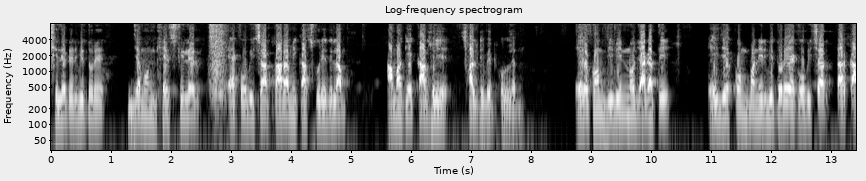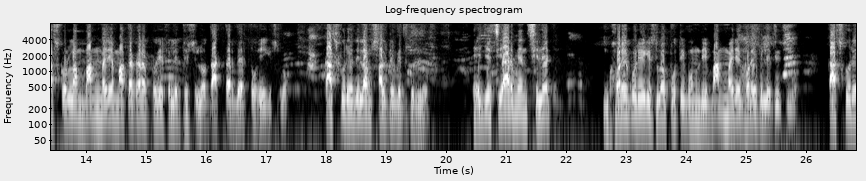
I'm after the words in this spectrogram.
সিলেটের ভিতরে, যেমন ঘেসফিলের এক অফিসার, তার আমি কাজ করিয়ে দিলাম, আমাকে কাজ হয়ে সার্টিফিকেট করলেন। এরকম বিভিন্ন জায়গাতে এই যে কোম্পানির ভিতরে এক অফিসার, তার কাজ করলাম, বান মেরে মাথা খারাপ করে ফেলে দিয়েছিল, ডাক্তার ব্যর্থ হয়ে গেছিল। কাজ করে দিলাম সার্টিফিকেট করল। এই যে চেয়ারম্যান সিলেট, ঘরে পড়ে গেছিল প্রতিবন্ধী, বান মাইরে ঘরে ফেলে দিয়েছিল। কাজ করে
